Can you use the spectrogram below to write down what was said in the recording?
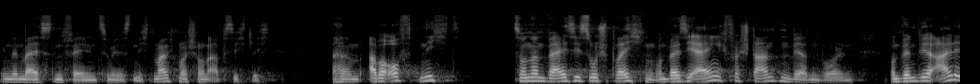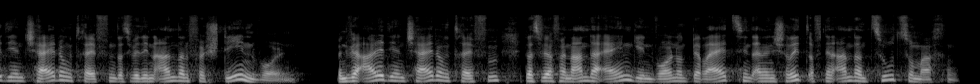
in den meisten Fällen zumindest nicht, manchmal schon absichtlich, ähm, aber oft nicht, sondern weil sie so sprechen und weil sie eigentlich verstanden werden wollen. Und wenn wir alle die Entscheidung treffen, dass wir den anderen verstehen wollen, wenn wir alle die Entscheidung treffen, dass wir aufeinander eingehen wollen und bereit sind, einen Schritt auf den anderen zuzumachen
